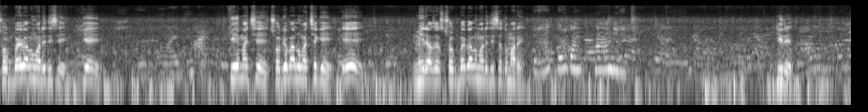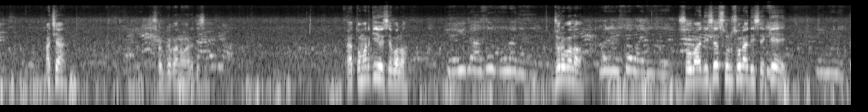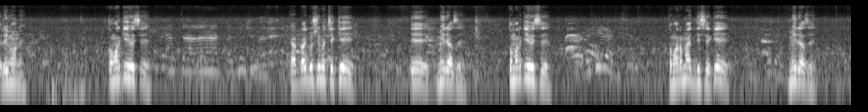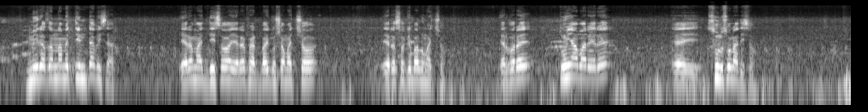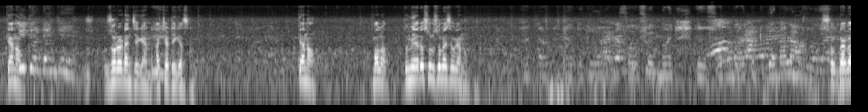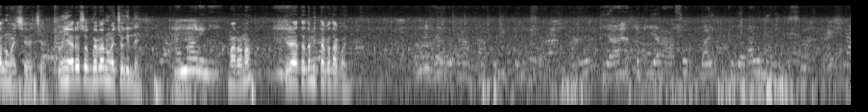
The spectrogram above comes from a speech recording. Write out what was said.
চোখ বাই বালু মারি দিছে। কে? কে মারছে? চোখে বালু মারছে কে? এ? মিরাজের চোখ বাই বালু মারি দিছে তোমারে। কি রে? আচ্ছা। বাই বালু মারি দিছে। তোমার কি হয়েছে বলো? জোরে বলো। সবাই দিছে সুলসুলাই দিছে। কে? রিমনে, তোমার কি হয়েছে? হেড বাই ঘুষি মারছে কে? এ, মিরাজে, তোমার কি হয়েছে? তোমার মার দিছে কে? মিরাজে, মিরাজের নামে তিনটা বিচার। এরে মার দিছ, এরে ফ্যাট বাই ঘুষা মারছ, এরে চকি বালু মারছ। এরপরে তুই আবার এরে এই চুল চুলা দিছ। কেন? জোরে টানছে কেন? আচ্ছা ঠিক আছে। কেন? বলো তুমি এরও চুল চুলাইছো কেন? চোখ বাই বালু মারছে আচ্ছা। তুমি এরও চোখ বাই বালু মারছো কিনলে? মারি না। মারো না? এরা এত তো মিথ্যা কথা কয়।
